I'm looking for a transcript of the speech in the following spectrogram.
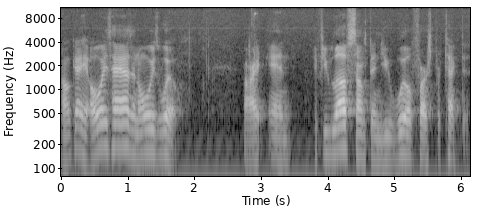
Okay, always has and always will. All right, and if you love something, you will first protect it.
